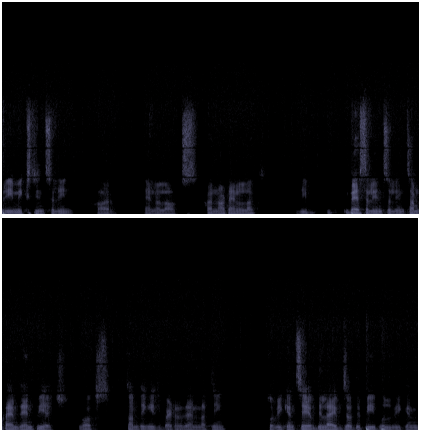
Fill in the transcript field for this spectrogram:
pre-mixed insulin or analogs or not analogs, the basal insulin, sometimes NPH works. Something is better than nothing. So we can save the lives of the people, we can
